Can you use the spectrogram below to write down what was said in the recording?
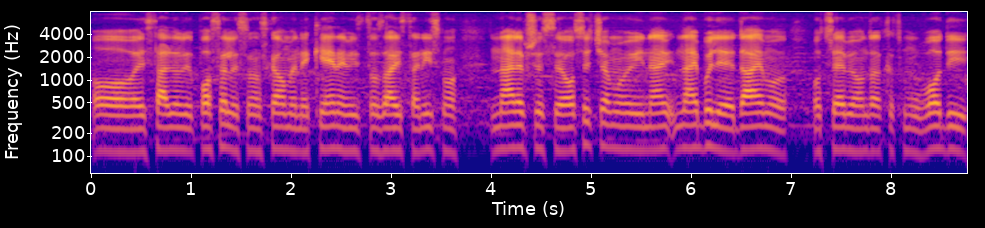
ovaj, stavljali, postavili su nas kao manekene, mi to zaista nismo, najlepše se osjećamo i naj, najbolje dajemo od sebe onda kad smo u vodi,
